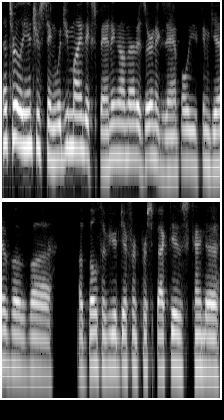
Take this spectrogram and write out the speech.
that's really interesting. Would you mind expanding on that? Is there an example you can give of uh, of both of your different perspectives, kind of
